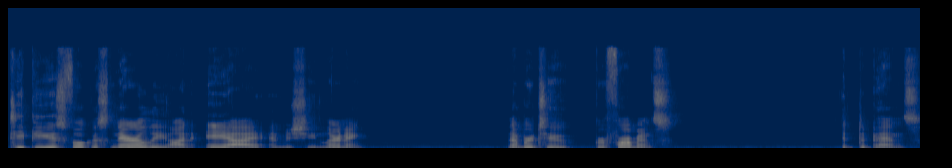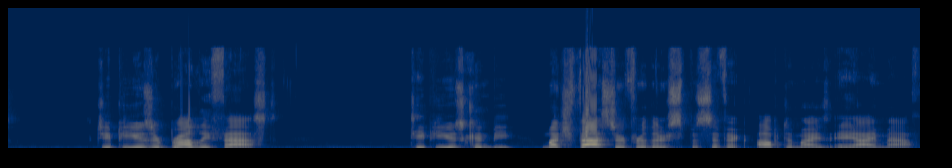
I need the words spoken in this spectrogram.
TPUs focus narrowly on AI and machine learning. Number two, performance. It depends. GPUs are broadly fast. TPUs can be much faster for their specific optimized AI math,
